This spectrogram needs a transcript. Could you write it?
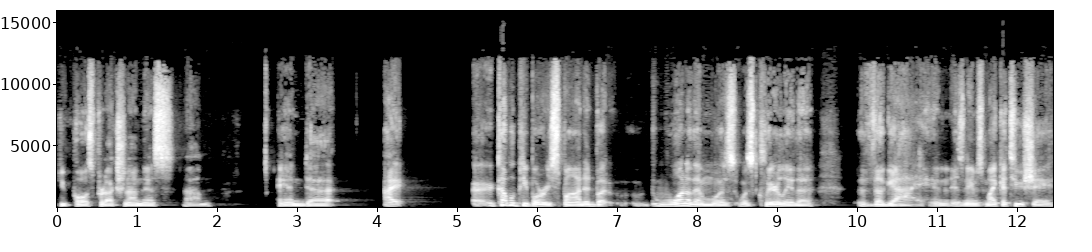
do post production on this?" Um, and uh, I, a couple people responded, but one of them was was clearly the the guy, and his name is Micah Touche.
